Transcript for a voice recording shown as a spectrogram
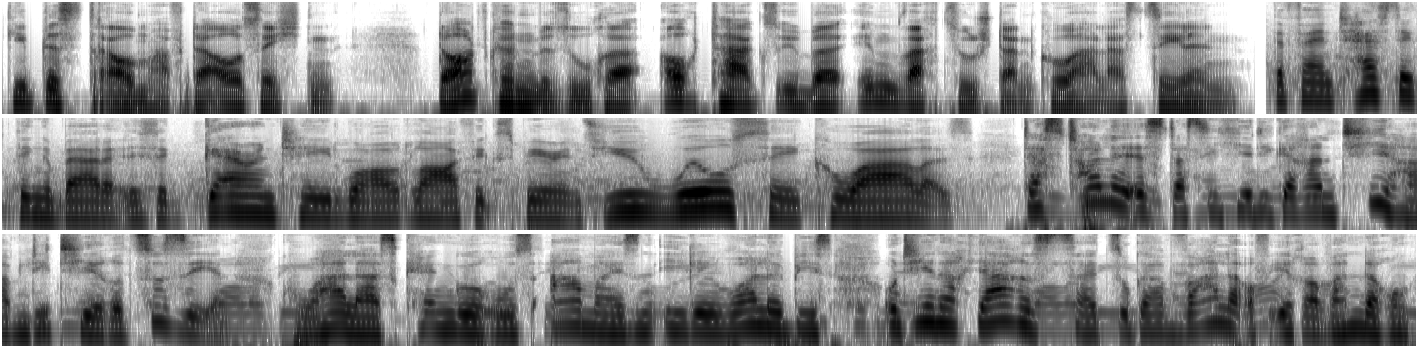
gibt es traumhafte Aussichten. Dort können Besucher auch tagsüber im Wachzustand Koalas zählen. The fantastic thing about it is a guaranteed wildlife experience. You will see koalas. Das Tolle ist, dass Sie hier die Garantie haben, die Tiere zu sehen. Koalas, Kängurus, Ameisen, Igel, Wallabies und je nach Jahreszeit sogar Wale auf ihrer Wanderung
